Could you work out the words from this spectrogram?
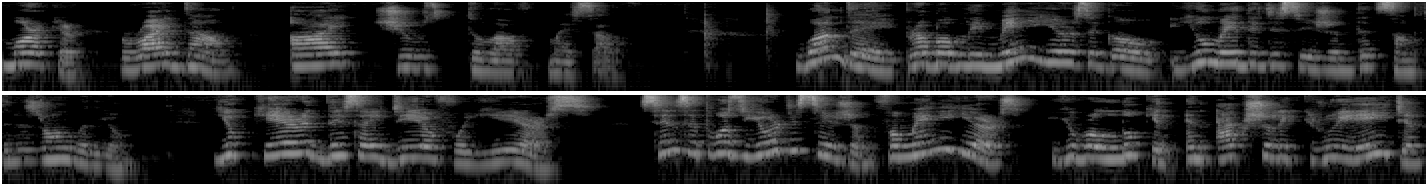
marker write down I choose to love myself. One day, probably many years ago, you made the decision that something is wrong with you. You carried this idea for years. Since it was your decision, for many years you were looking and actually creating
